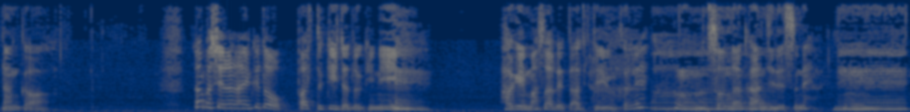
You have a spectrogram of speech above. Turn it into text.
なんか、なんか知らないけど、パッと聞いた時に、えー励まされたっていうかね、うん、そんな感じですね。ね、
